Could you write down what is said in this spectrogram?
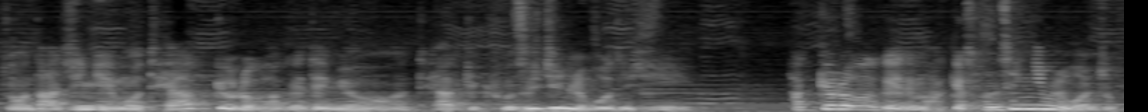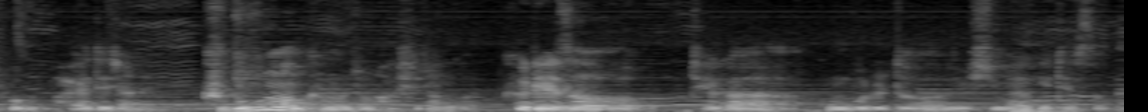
또 나중에 뭐 대학교를 가게 되면 대학교 교수진을 보듯이 학교를 가게 되면 학교 선생님을 먼저 보고 봐야 되잖아요. 그 부분만큼은 좀 확실한 것 같아요. 그래서 제가 공부를 더 열심히 하게 됐었고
